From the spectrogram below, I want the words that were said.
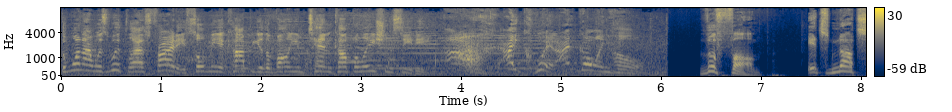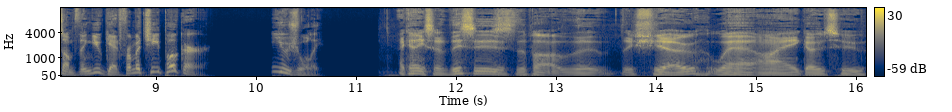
the one I was with last Friday sold me a copy of the Volume 10 compilation CD. Ah, I quit. I'm going home. The Fump. It's not something you get from a cheap hooker. Usually. Okay, so this is the part of the, the show where I go to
